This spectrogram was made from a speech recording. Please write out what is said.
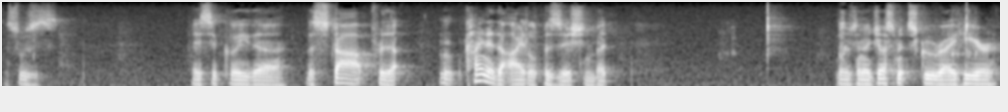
This was basically the the stop for the kind of the idle position, but there's an adjustment screw right here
